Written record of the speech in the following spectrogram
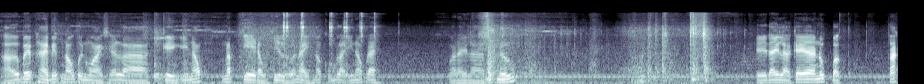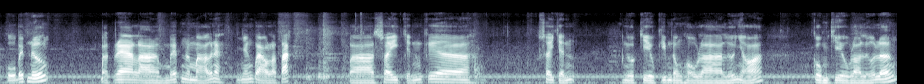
ở bếp hai, bếp nấu bên ngoài sẽ là kiền inox, nắp che đầu chia lửa này, nó cũng là inox đây. Và đây là bếp nướng. Thì đây là cái nút bật tắt của bếp nướng. Bật ra là bếp nó mở nè, nhấn vào là tắt. Và xoay chỉnh cái, xoay chỉnh. Ngược chiều kim đồng hồ là lửa nhỏ, cùng chiều là lửa lớn.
